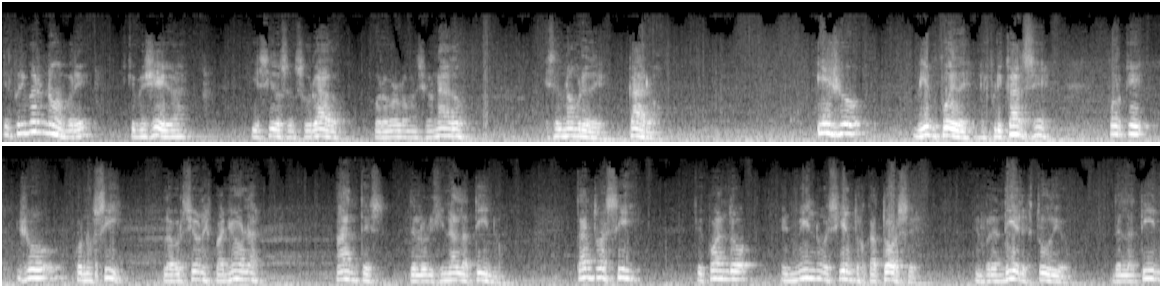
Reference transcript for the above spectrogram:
El primer nombre que me llega, y he sido censurado por haberlo mencionado, es el nombre de Caro. Ello bien puede explicarse porque yo conocí la versión española antes del original latino. Tanto así que cuando en 1914 emprendí el estudio del latín,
